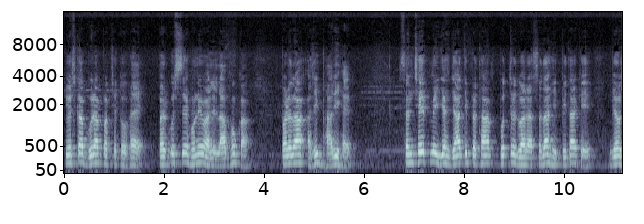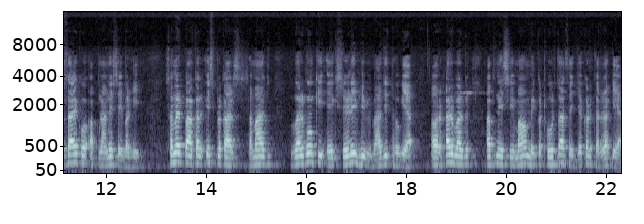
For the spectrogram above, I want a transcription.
कि उसका बुरा पक्ष तो है, पर उससे होने वाले लाभों का पड़दा अधिक भारी है। संक्षेप में यह जाति प्रथा पुत्र द्वारा सदा ही पिता के व्यवसाय को अपनाने से बढ़ी। समय पाकर इस प्रकार समाज वर्गों की एक श्रेणी भी विभाजित हो गया। और हर वर्ग अपनी सीमाओं में कठोरता से जकड़ कर रह गया।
